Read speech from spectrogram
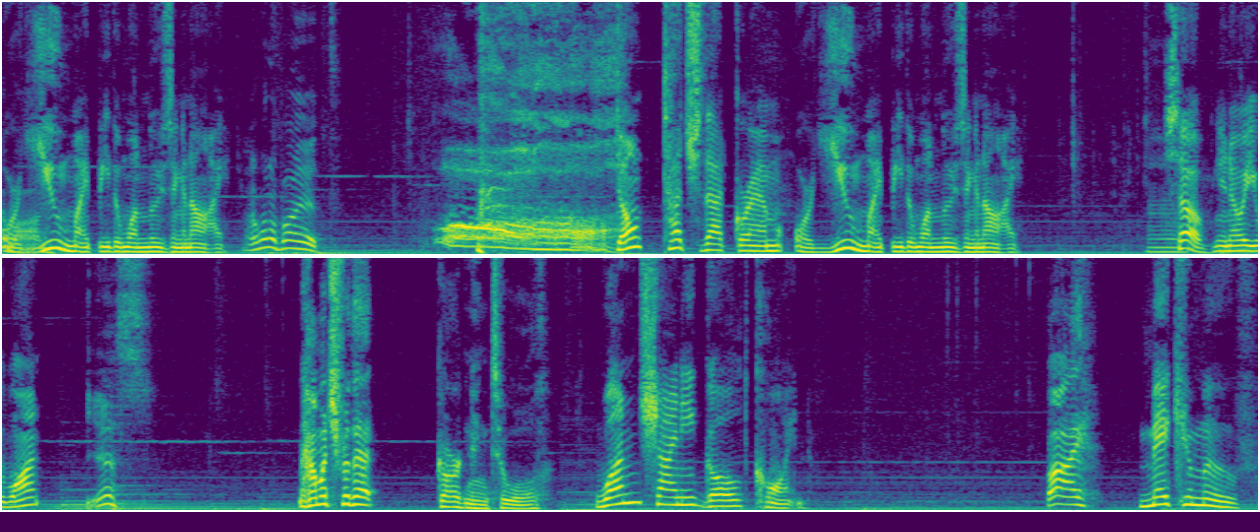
Oh, or on. you might be the one losing an eye. I wanna buy it. Don't touch that, Graham, or you might be the one losing an eye. Uh. So, you know what you want? Yes. How much for that gardening tool? One shiny gold coin. Bye. Make your move.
